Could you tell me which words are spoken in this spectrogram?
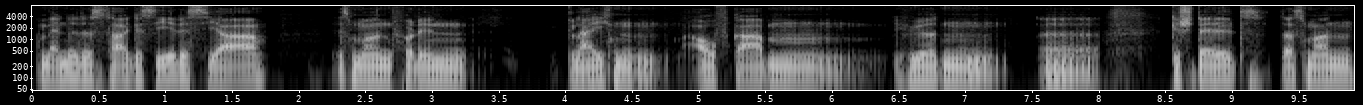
am Ende des Tages jedes Jahr ist man vor den gleichen Aufgaben, Hürden äh, gestellt, dass man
